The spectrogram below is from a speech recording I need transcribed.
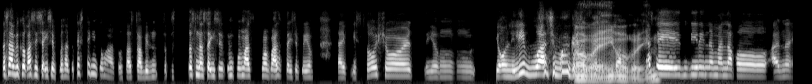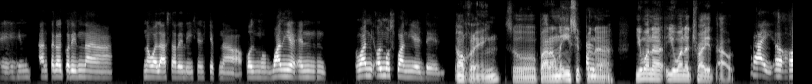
Tapos sabi ko kasi sa isip ko, sabi ko, testingin ko nga to. Tapos sabi, tapos, nasa isip, pumasok, pumapasok sa isip ko yung life is so short, yung you only live once, yung mga ganun. Okay, ganun ba? okay. Kasi hindi rin naman ako, ano eh, ang tagal ko rin na nawala sa relationship na almost one year and one almost one year din. Okay. So, parang naisip ko na you wanna you wanna try it out. Try, oo,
